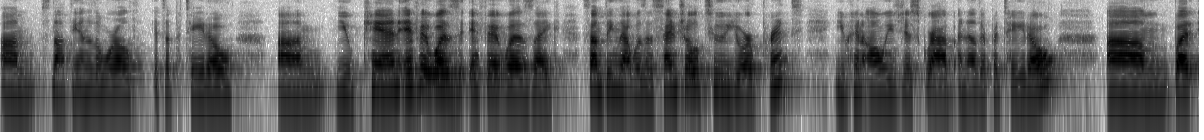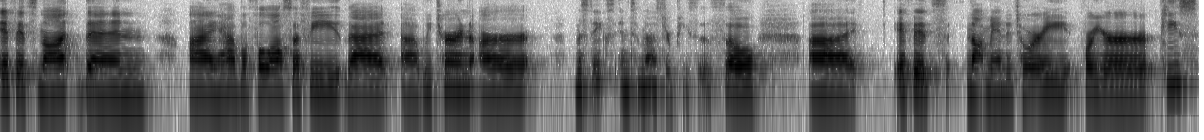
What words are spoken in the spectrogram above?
Um, it's not the end of the world. It's a potato. Um, you can, if it was, if it was like something that was essential to your print, you can always just grab another potato. Um, but if it's not, then I have a philosophy that uh, we turn our mistakes into masterpieces. So uh, if it's not mandatory for your piece,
